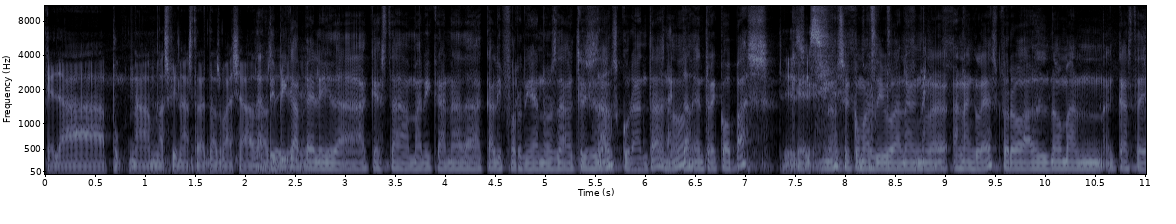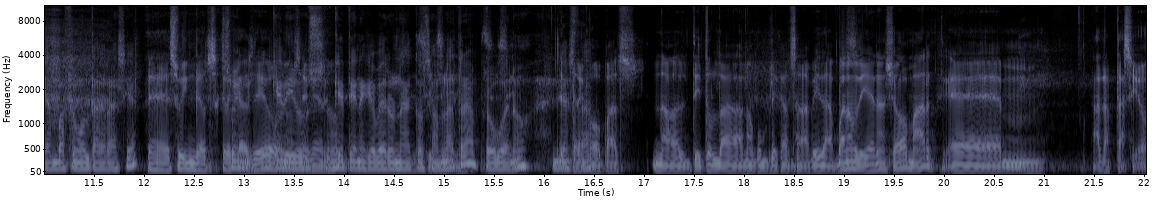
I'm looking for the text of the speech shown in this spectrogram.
que ja puc anar amb les finestretes baixades La típica i... pel·li d'aquesta americana de californianos de crisi dels 40, no? Exacte. Entre copes, Sí, que sí, sí. no sé com es diu en, angle, en anglès, però el nom en, castellà em va fer molta gràcia. eh, swingers crec Swing, que es diu que no dius sé què, no? que tiene que ver una cosa amb l'altra, però bueno, ja Entre està. copes no, el títol de no complicar-se la vida bueno, dient això, Marc eh, adaptació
